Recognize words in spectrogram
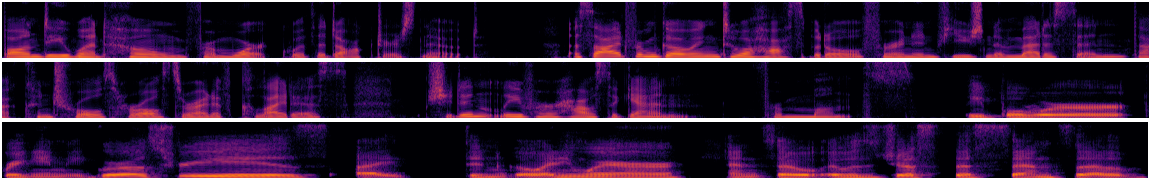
Bondi went home from work with a doctor's note. Aside from going to a hospital for an infusion of medicine that controls her ulcerative colitis, she didn't leave her house again for months. People were bringing me groceries. I didn't go anywhere. And so it was just this sense of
